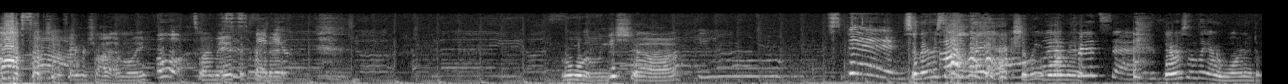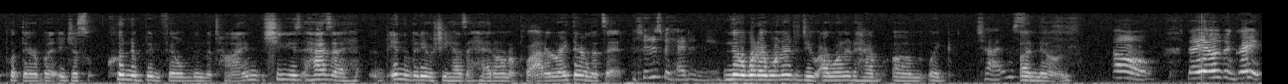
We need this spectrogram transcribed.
Oh, so cute. Ah. Favorite shot, Emily. Oh, So I made it the credit. Ooh, Alicia. Spin. So there was something I actually what wanted- a princess. There was something I wanted to put there, but it just couldn't have been filmed in the time. She has a in the video. She has a head on a platter right there, and that's it. She just beheaded me, No, what I wanted to do, I wanted to have um like chives. unknown. oh, that yeah, would have been great.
